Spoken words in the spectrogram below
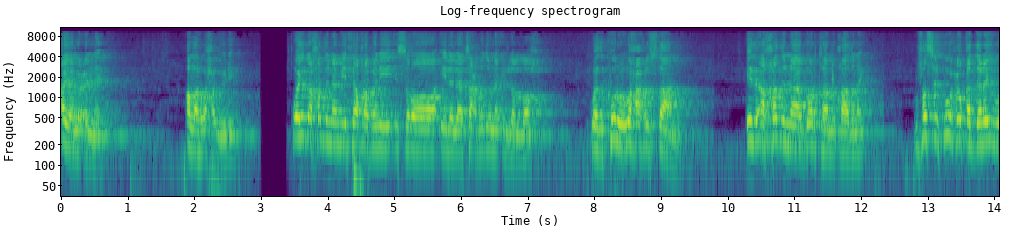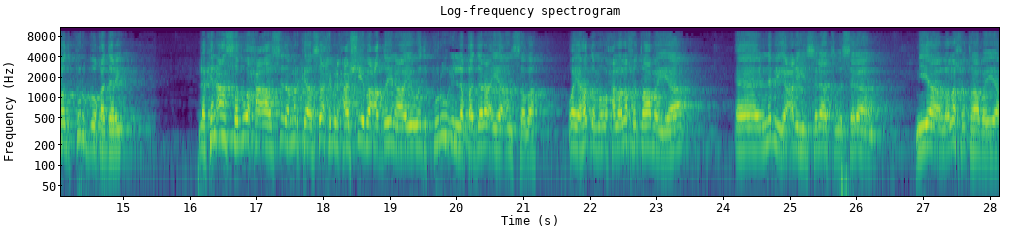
ayaa loo celinaya. Allah waxa uu yidhi waid akhadna miihaaqa banii israa'iila laa tacbuduuna ila allah. Wadkuruu waxaa xustaan id akhadnaa goortaanu qaadnay. Mufasirku wuxuu qadaray wadkur buu qadaray. Laakiin ansab waxa ah sida markaa saaxibulxaashiya baa caddaynaayo wadkuruu in la qadaro ayaa ansaba. Waayo haddama waxaa lala khitaabayaa nebiga calayhi salaatu wasalaam miyaa lala khitaabaya?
